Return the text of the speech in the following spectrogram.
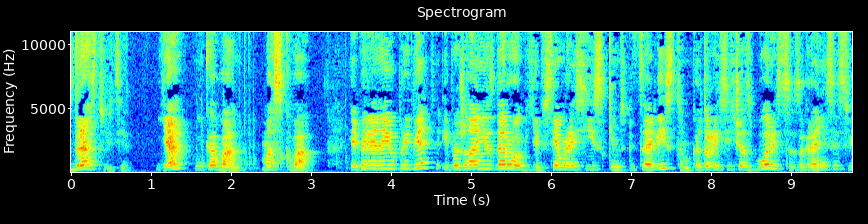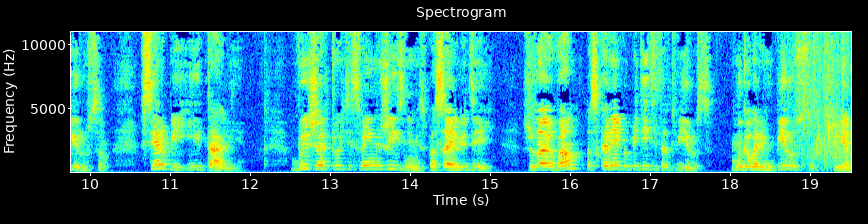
Здравствуйте, я Никован, Москва. Я передаю привет и пожелание здоровья всем российским специалистам, которые сейчас борются за границей с вирусом в Сербии и Италии. Вы жертвуете своими жизнями, спасая людей. Желаю вам поскорее победить этот вирус. Мы говорим вирусу «нет».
